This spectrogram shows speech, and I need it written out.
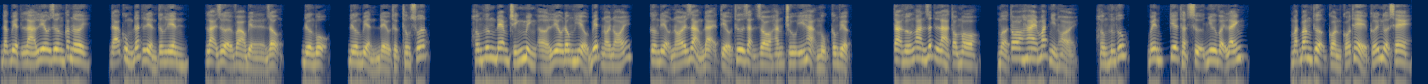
Đặc biệt là Liêu Dương các nơi, đã cùng đất liền tương liên, lại dựa vào biển rộng, đường bộ, đường biển đều thực thông suốt. Hồng Hưng đem chính mình ở Liêu Đông hiểu biết nói nói, cường điệu nói giảng đại tiểu thư dặn dò hắn chú ý hạng mục công việc. Tạ hướng an rất là tò mò, mở to hai mắt nhìn hỏi, Hồng Hưng thúc, bên kia thật sự như vậy lãnh. Mặt băng thượng còn có thể cưỡi ngựa xe.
